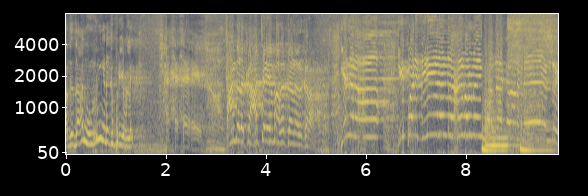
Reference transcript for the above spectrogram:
அதுதான் ஒன்றும் எனக்கு புரியவில்லை. தாங்களுக்கு ஆச்சரியமாகத்தான் இருக்கிறோம் என்னடா இப்படி திடீரென்று அனைவருமே வந்திருக்கிறார்களே என்று.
